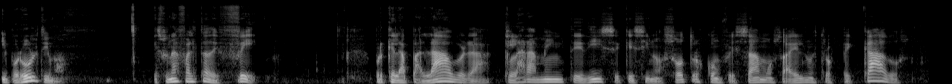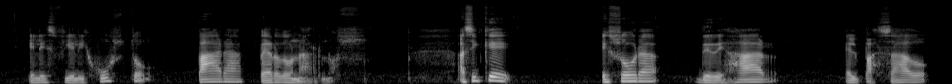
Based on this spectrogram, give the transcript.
y por último, es una falta de fe, porque la palabra claramente dice que si nosotros confesamos a Él nuestros pecados, Él es fiel y justo para perdonarnos. Así que es hora de dejar el pasado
